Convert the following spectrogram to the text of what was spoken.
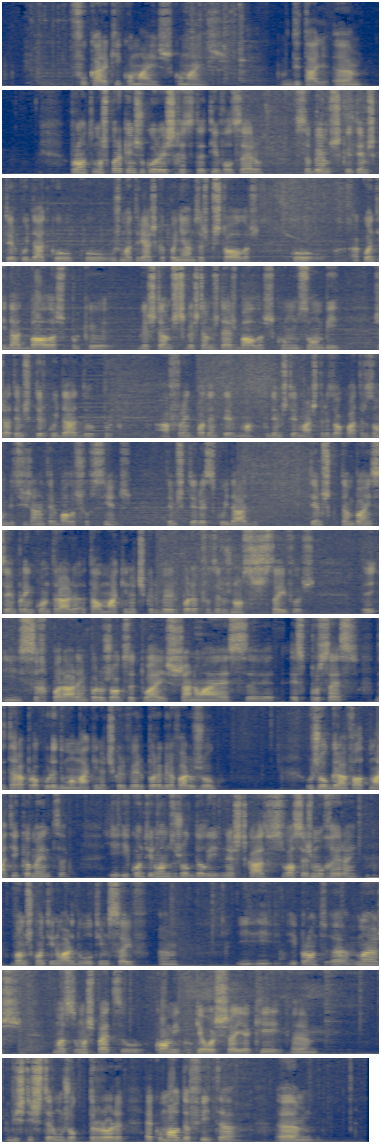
focar aqui com mais, com mais detalhe. Um, pronto, mas para quem jogou este Resident Evil 0, sabemos que temos que ter cuidado com, com os materiais que apanhamos, as pistolas, com a quantidade de balas, porque gastamos, gastamos 10 balas com um zombie, já temos que ter cuidado porque à frente podem ter, podemos ter mais 3 ou 4 zombies e já não ter balas suficientes. Temos que ter esse cuidado. Temos que também sempre encontrar a tal máquina de escrever para fazer os nossos saves. E, e se repararem para os jogos atuais, já não há esse, esse processo de estar à procura de uma máquina de escrever para gravar o jogo. O jogo grava automaticamente e, e, continuamos o jogo dali. Neste caso, se vocês morrerem, vamos continuar do último save. Um, e, e, e, pronto, uh, mas, mas um aspecto cómico que eu achei aqui, uh, visto isto ser um jogo de terror, é que o mal da fita uh,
